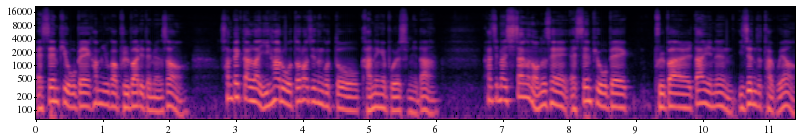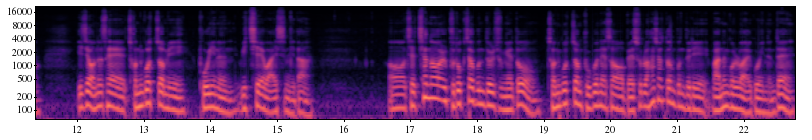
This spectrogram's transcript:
S&P 500 합류가 불발이 되면서 300달러 이하로 떨어지는 것도 가능해 보였습니다. 하지만 시장은 어느새 S&P 500 불발 따위는 잊은 듯하고요. 이제 어느새 전고점이 보이는 위치에 와 있습니다. 어, 제 채널 구독자분들 중에도 전고점 부근에서 매수를 하셨던 분들이 많은 걸로 알고 있는데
